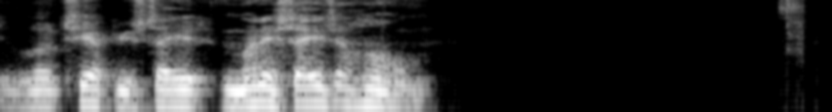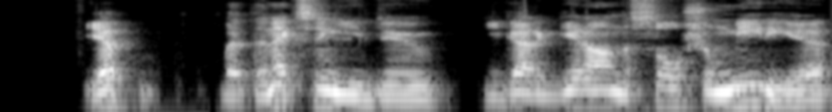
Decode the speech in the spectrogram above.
a little tip, you stay money stays at home. Yep. But the next thing you do, you got to get on the social media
